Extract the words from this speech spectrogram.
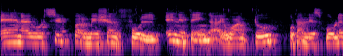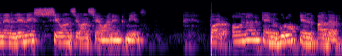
and I would set permission full. Anything I want to put on this folder in Linux 777 it means. For owner and group and other.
